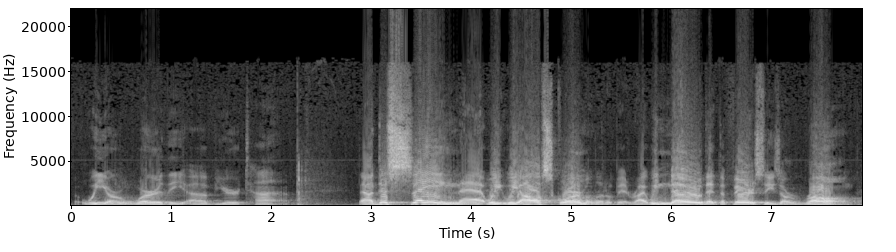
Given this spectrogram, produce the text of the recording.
but we are worthy of your time. Now, just saying that, we, we all squirm a little bit, right? We know that the Pharisees are wrong.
